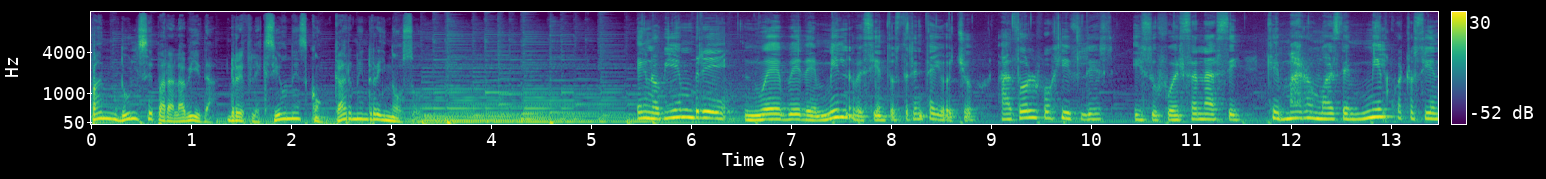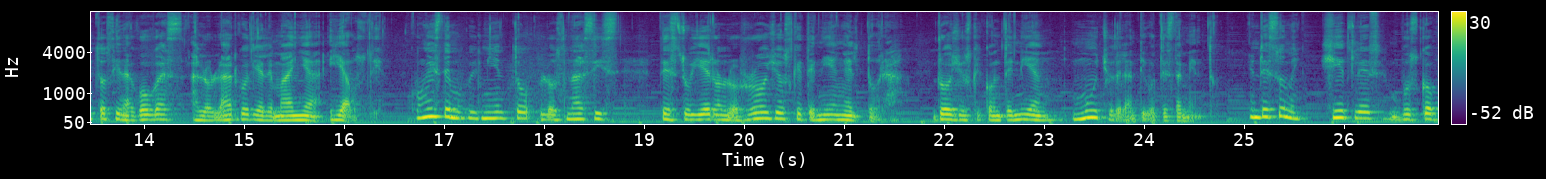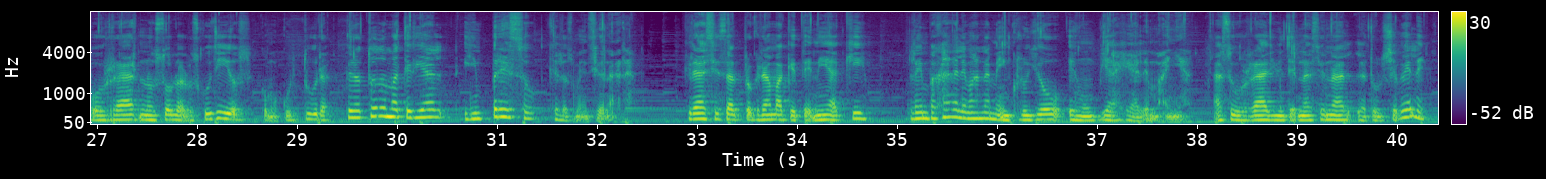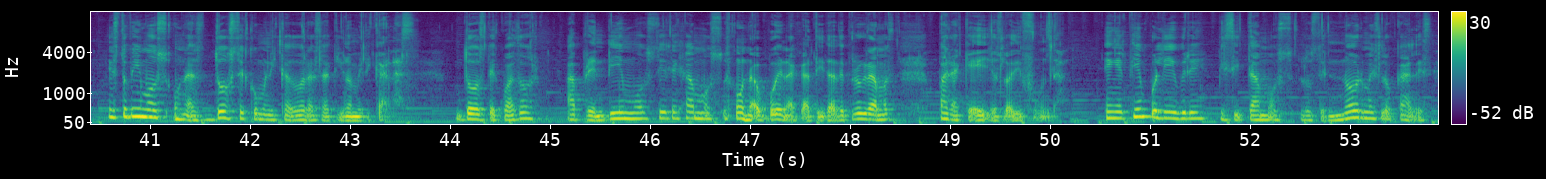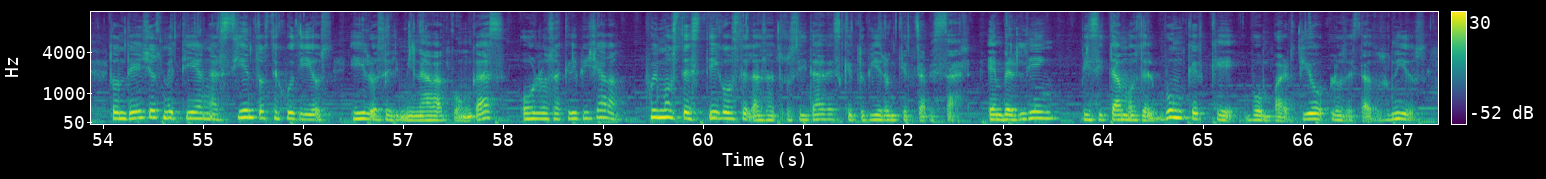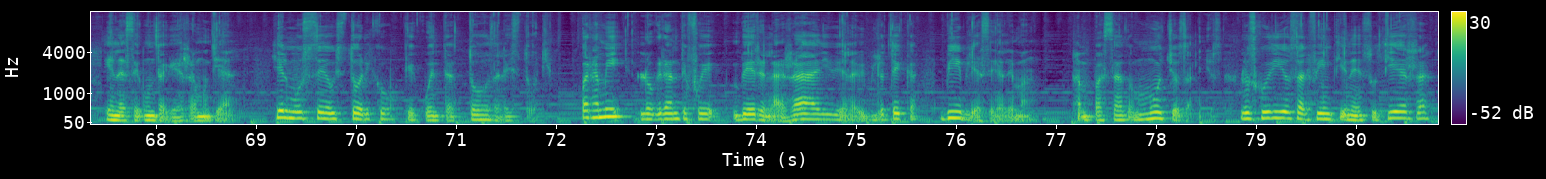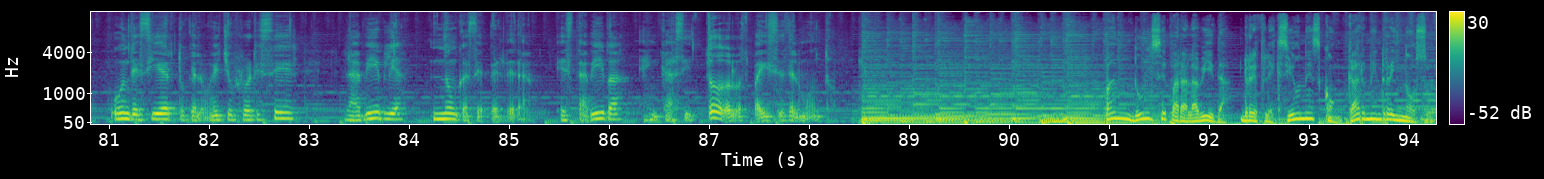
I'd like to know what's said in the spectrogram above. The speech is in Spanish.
Pan Dulce para la Vida. Reflexiones con Carmen Reynoso. En noviembre 9 de 1938, Adolfo Hitler y su fuerza nazi quemaron más de 1.400 sinagogas a lo largo de Alemania y Austria. Con este movimiento, los nazis destruyeron los rollos que tenían el Torah, rollos que contenían mucho del Antiguo Testamento. En resumen, Hitler buscó borrar no solo a los judíos como cultura, pero todo material impreso que los mencionara. Gracias al programa que tenía aquí, la embajada alemana me incluyó en un viaje a Alemania, a su radio internacional, la Dulce Welle. Estuvimos unas 12 comunicadoras latinoamericanas, dos de Ecuador. Aprendimos y dejamos una buena cantidad de programas para que ellos lo difundan. En el tiempo libre visitamos los enormes locales donde ellos metían a cientos de judíos y los eliminaban con gas o los acribillaban. Fuimos testigos de las atrocidades que tuvieron que atravesar. En Berlín visitamos el búnker que bombardeó los Estados Unidos en la Segunda Guerra Mundial y el museo histórico que cuenta toda la historia. Para mí lo grande fue ver en la radio y en la biblioteca Biblias en alemán. Han pasado muchos años. Los judíos al fin tienen su tierra, un desierto que lo han hecho florecer. La Biblia nunca se perderá. Está viva en casi todos los países del mundo. Pan dulce para la vida. Reflexiones con Carmen Reynoso.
